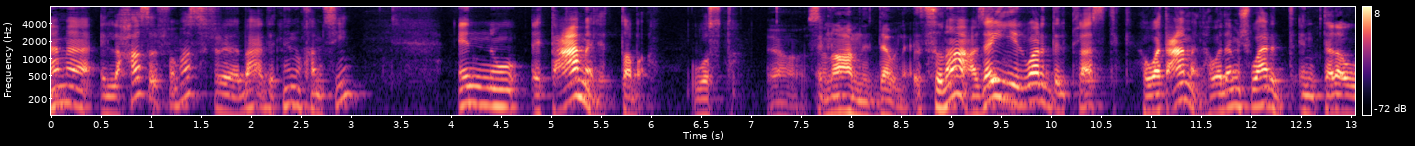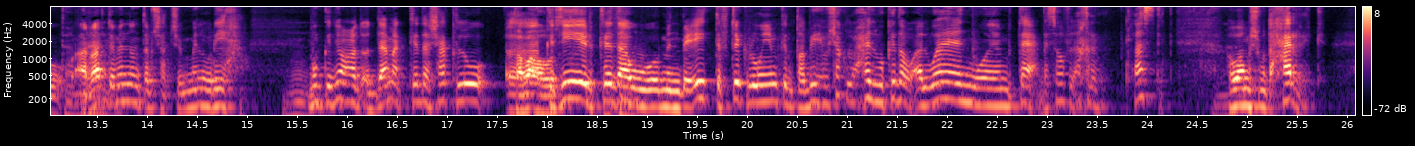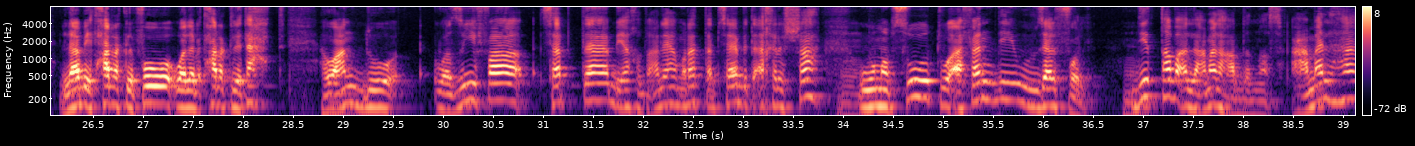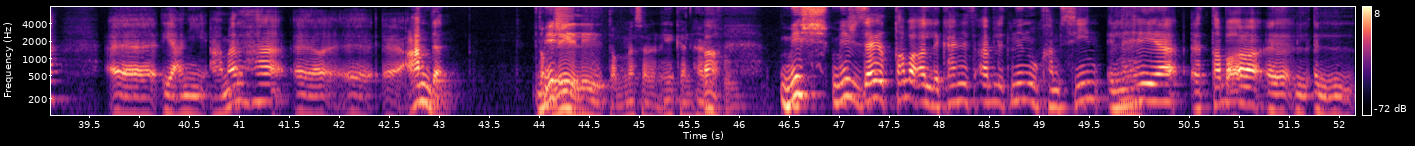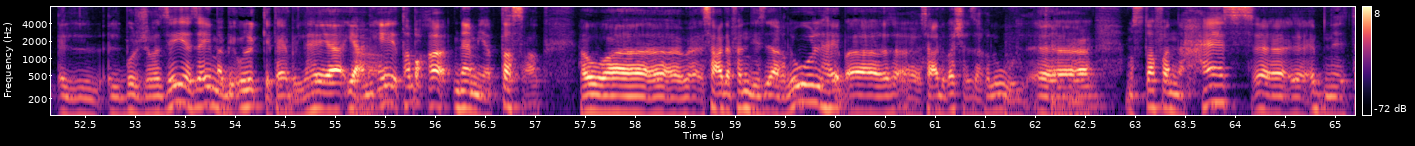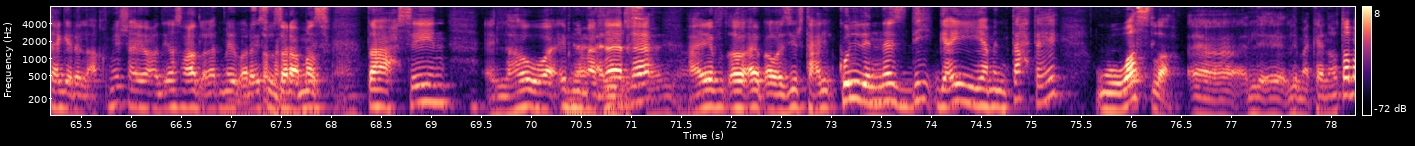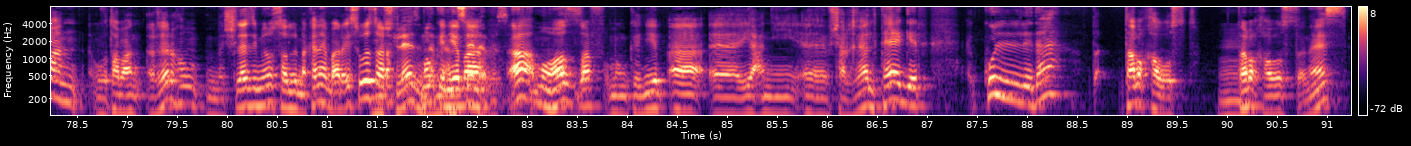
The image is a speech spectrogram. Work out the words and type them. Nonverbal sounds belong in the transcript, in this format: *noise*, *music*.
إنما اللي حاصل في مصر بعد 52 إنه اتعملت طبقة وسطى. آه صناعة من الدولة. صناعة زي الورد البلاستيك. هو اتعمل هو ده مش ورد. أنت لو تمام. قربت منه أنت مش هتشم له ريحه ممكن يقعد قدامك كده شكله آه. كتير كده ومن بعيد تفتكره يمكن طبيعي وشكله حلو كده وألوان وبتاع. بس هو في الآخر بلاستيك. هو مش متحرك. لا بيتحرك لفوق ولا بيتحرك لتحت. هو عنده وظيفة ثابتة بياخد عليها مرتب ثابت آخر الشهر ومبسوط وأفندي وزي الفل. دي الطبقة اللي عملها عبد الناصر. عملها آه يعني عملها آه آه آه عمدا. طب ليه ليه؟ طب مثلا إيه كان هدفه؟ مش مش زي الطبقة اللي كانت قبل 52 اللي هي الطبقة آه، ال- ال- ال- البرجوازية زي ما بيقول الكتاب اللي هي يعني آه. إيه طبقة نامية بتصعد. هو آه، سعد أفندي زغلول هيبقى آه، سعد باشا زغلول. آه، مصطفى النحاس آه، ابن تاجر الأقمشة يقعد يصعد لغاية ما يبقى رئيس وزراء مصر. طه حسين اللي هو ابن السعيد، آه. هيبقى وزير تعليم. كل الناس دي جاية من تحت أهي وواصلة آه لمكانه. وطبعا وطبعا غيرهم مش لازم يوصل لمكانه يبقى رئيس وزراء. مش لازم، ممكن يبقى بس. آه موظف ممكن يبقى آه يعني آه شغال تاجر. كل ده طبقة وسطى مم. طبقة وسطى ناس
